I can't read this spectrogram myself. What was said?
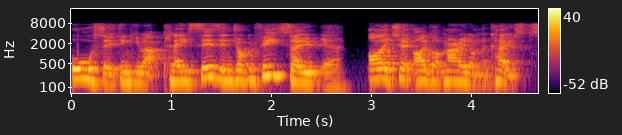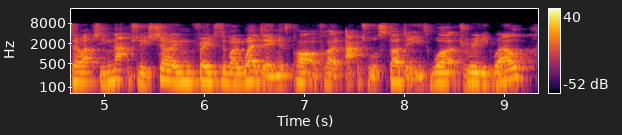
also thinking about places in geography. So yeah. I took I got married on the coast, so actually naturally showing photos of my wedding as part of like actual studies worked really mm-hmm. well,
